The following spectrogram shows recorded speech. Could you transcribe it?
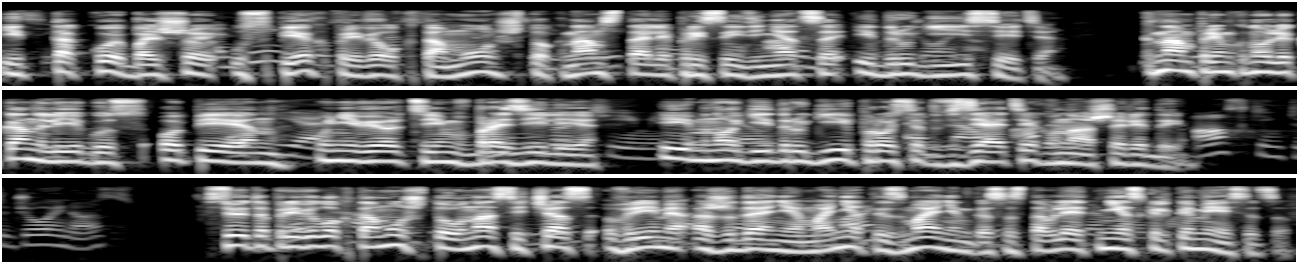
и такой большой успех привел к тому, что к нам стали присоединяться и другие сети. К нам примкнули Canligus, OPN, Univerteam в Бразилии, и многие другие просят взять их в наши ряды. Все это привело к тому, что у нас сейчас время ожидания монет из майнинга составляет несколько месяцев.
